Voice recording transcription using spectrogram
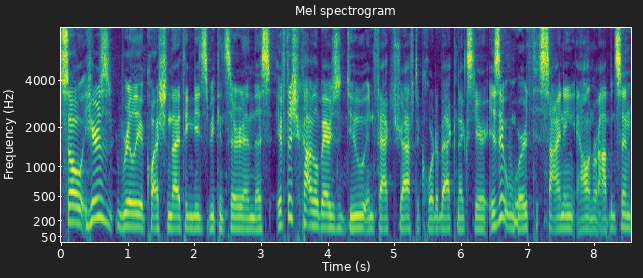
so here's really a question that I think needs to be considered in this. If the Chicago Bears do in fact draft a quarterback next year, is it worth signing Allen Robinson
